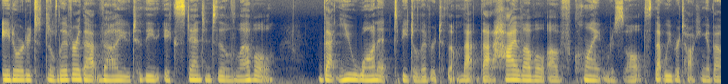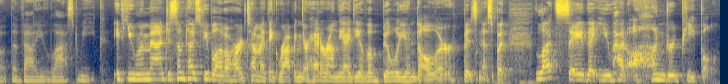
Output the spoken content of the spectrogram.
in order to deliver that value to the extent and to the level that you want it to be delivered to them? That that high level of client results that we were talking about, the value last week. if you imagine sometimes people have a hard time i think wrapping their head around the idea of a billion dollar business but let's say that you had a hundred people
